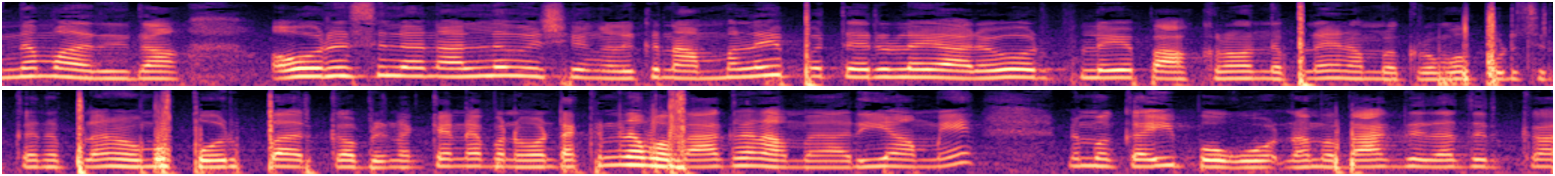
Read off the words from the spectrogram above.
இந்த மாதிரி தான் ஒரு சில நல்ல விஷயங்களுக்கு நம்மளே இப்போ தெருவில் யாரோ ஒரு பிள்ளையை பார்க்குறோம். அந்த பிள்ளை நம்மளுக்கு ரொம்ப பிடிச்சிருக்கு. அந்த பிள்ளை ரொம்ப பொறுப்பாக இருக்குது அப்படின்னாக்கா என்ன பண்ணுவோம்? டக்குன்னு நம்ம பேக்கில் நம்ம அறியாமே நம்ம கை போகும். நம்ம பேக்கில் ஏதாவது இருக்கா?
